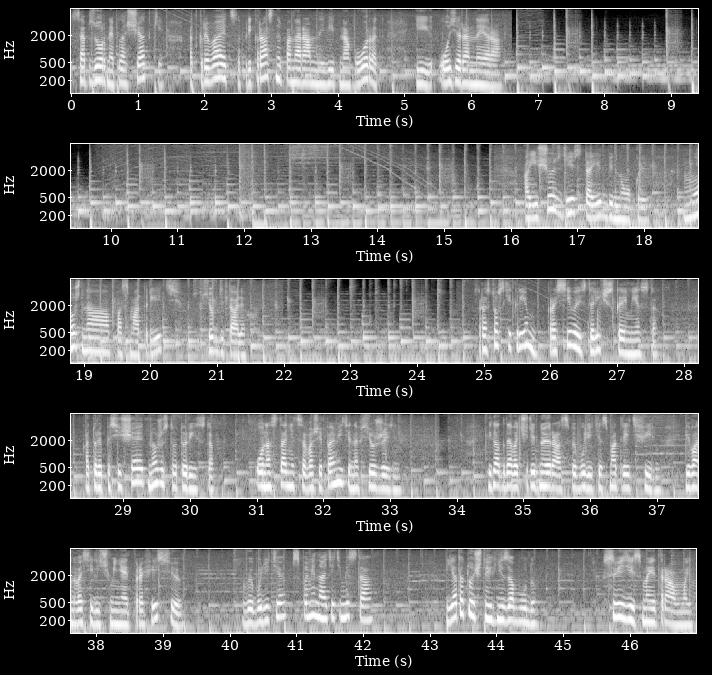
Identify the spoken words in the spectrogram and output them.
С обзорной площадки открывается прекрасный панорамный вид на город и озеро Нера. А еще здесь стоит бинокль. Можно посмотреть все в деталях. Ростовский Кремль – красивое историческое место, которое посещает множество туристов. Он останется в вашей памяти на всю жизнь. И когда в очередной раз вы будете смотреть фильм «Иван Васильевич меняет профессию», вы будете вспоминать эти места. Я-то точно их не забуду в связи с моей травмой.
